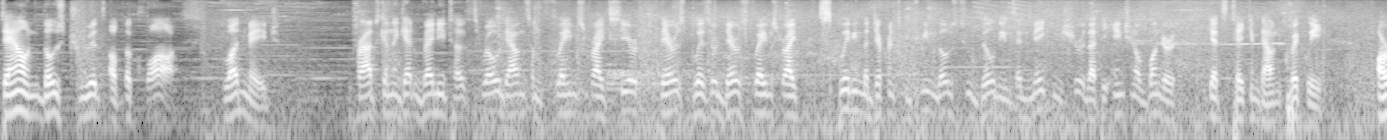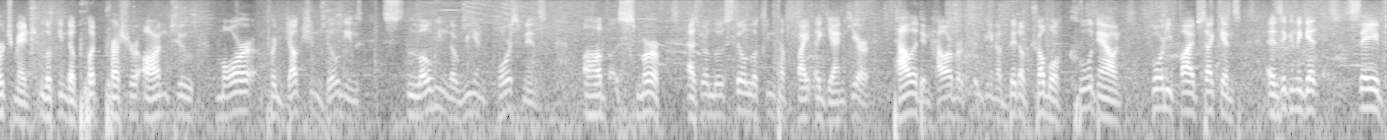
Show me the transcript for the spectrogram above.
down those Druids of the Claw. Blood Mage perhaps going to get ready to throw down some flame strikes here. There's Blizzard, there's Flame Strike, splitting the difference between those two buildings and making sure that the Ancient of Wonder gets taken down quickly. Archmage looking to put pressure onto more production buildings, slowing the reinforcements of Smurf as we're still looking to fight again here. Paladin, however, could be in a bit of trouble. Cooldown, 45 seconds. Is it going to get saved?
